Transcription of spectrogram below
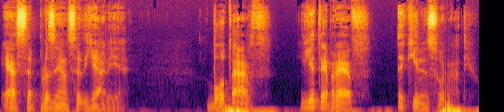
essa presença diária. Boa tarde e até breve aqui na sua rádio.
